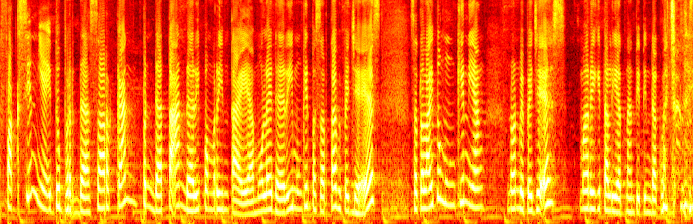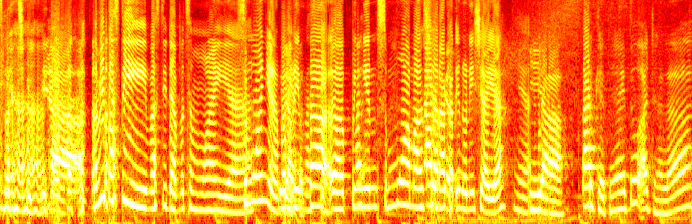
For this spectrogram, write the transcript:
vaksinnya itu berdasarkan pendataan dari pemerintah ya, mulai dari mungkin peserta BPJS. Setelah itu mungkin yang non BPJS, mari kita lihat nanti tindak lanjut selanjutnya. Iya. Tapi pasti pasti dapat semua ya. Semuanya Iya, pemerintah eh, pingin semua masyarakat Indonesia ya. Ya. Iya, targetnya itu adalah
